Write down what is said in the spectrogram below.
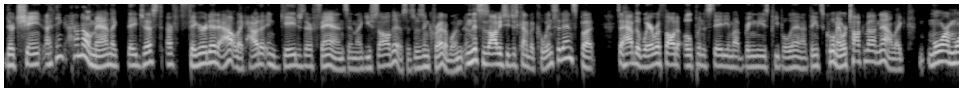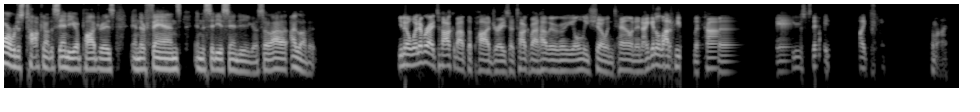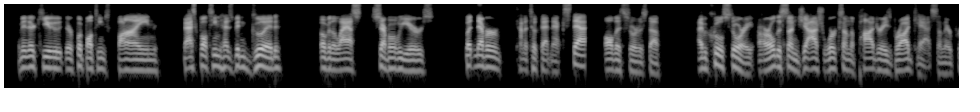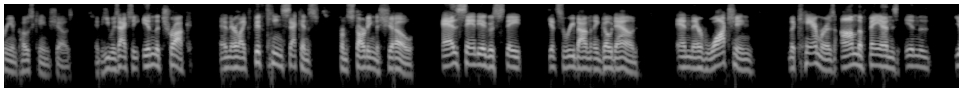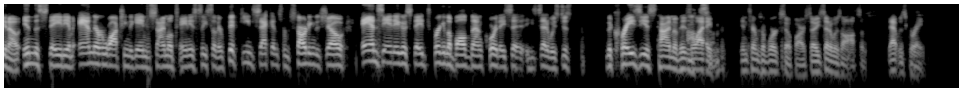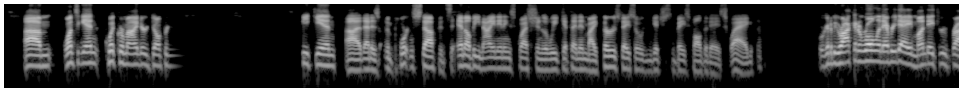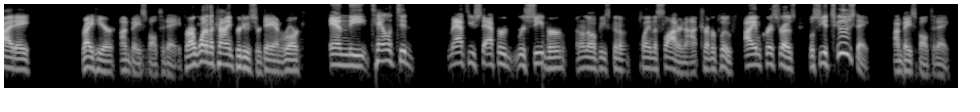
they're change I think I don't know, man. Like they just are figured it out, like how to engage their fans. And like you saw this, this was incredible. And, and this is obviously just kind of a coincidence, but to have the wherewithal to open the stadium up, bring these people in. I think it's cool, man. We're talking about now, like more and more, we're just talking about the San Diego Padres and their fans in the city of San Diego. So I, I love it. You know, whenever I talk about the Padres, I talk about how they're the only show in town, and I get a lot of people in the comments like, come on. I mean, they're cute. Their football team's fine. Basketball team has been good over the last several years, but never kind of took that next step, all this sort of stuff. I have a cool story. Our oldest son, Josh, works on the Padres broadcast on their pre and post game shows. And he was actually in the truck, and they're like 15 seconds from starting the show as San Diego State gets the rebound and they go down. And they're watching the cameras on the fans in the you know in the stadium and they're watching the game simultaneously so they're 15 seconds from starting the show and san diego state's bringing the ball down court they said he said it was just the craziest time of his awesome. life in terms of work so far so he said it was awesome that was great um once again quick reminder don't forget speak in. Uh, that is important stuff. It's MLB nine innings question of the week. Get that in by Thursday so we can get you some baseball today swag. We're going to be rocking and rolling every day, Monday through Friday, right here on Baseball Today. For our one of a kind producer, Dan Rourke, and the talented Matthew Stafford receiver, I don't know if he's going to play in the slot or not, Trevor Plouffe. I am Chris Rose. We'll see you Tuesday on Baseball Today.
